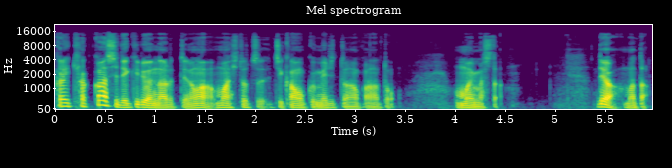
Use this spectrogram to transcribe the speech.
回客観視できるようになるっていうのがまあ一つ時間を置くメリットなのかなと思いました。ではまた。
